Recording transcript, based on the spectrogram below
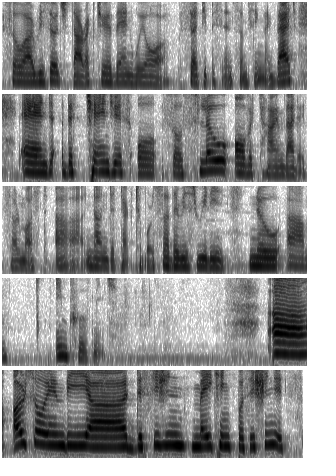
so a research director, then we are 30%, something like that. And the changes are so slow over time that it's almost uh, non-detectable. So there is really no um, improvement. Uh, also in the uh, decision-making position, it's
